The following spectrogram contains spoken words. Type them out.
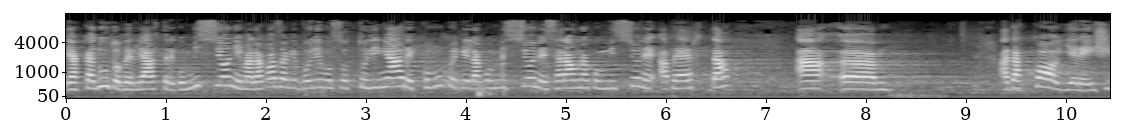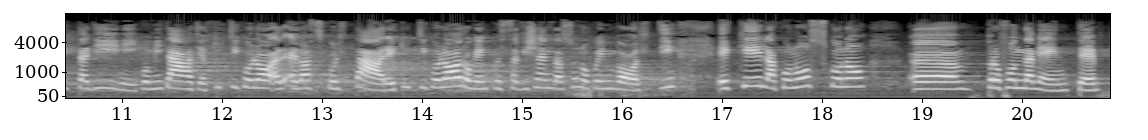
è accaduto per le altre commissioni, ma la cosa che volevo sottolineare è comunque che la Commissione sarà una Commissione aperta a, ehm, ad accogliere i cittadini, i comitati, ad ascoltare tutti coloro che in questa vicenda sono coinvolti e che la conoscono eh, profondamente.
